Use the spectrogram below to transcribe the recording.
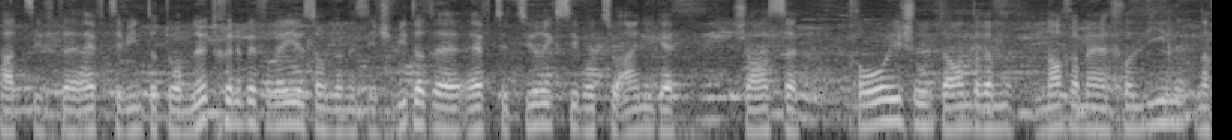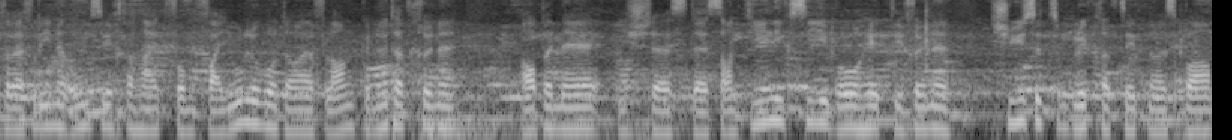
hat sich der FC Winterthur nicht können befreien sondern es ist wieder der FC Zürich, der zu einigen Chancen gekommen ist. Unter anderem nach einer kleinen, nach einer kleinen Unsicherheit vom Fayulo, der da eine Flanke nicht hat können abnehmen ist es der Santini der hätte können schiessen. Zum Glück hat es noch ein paar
